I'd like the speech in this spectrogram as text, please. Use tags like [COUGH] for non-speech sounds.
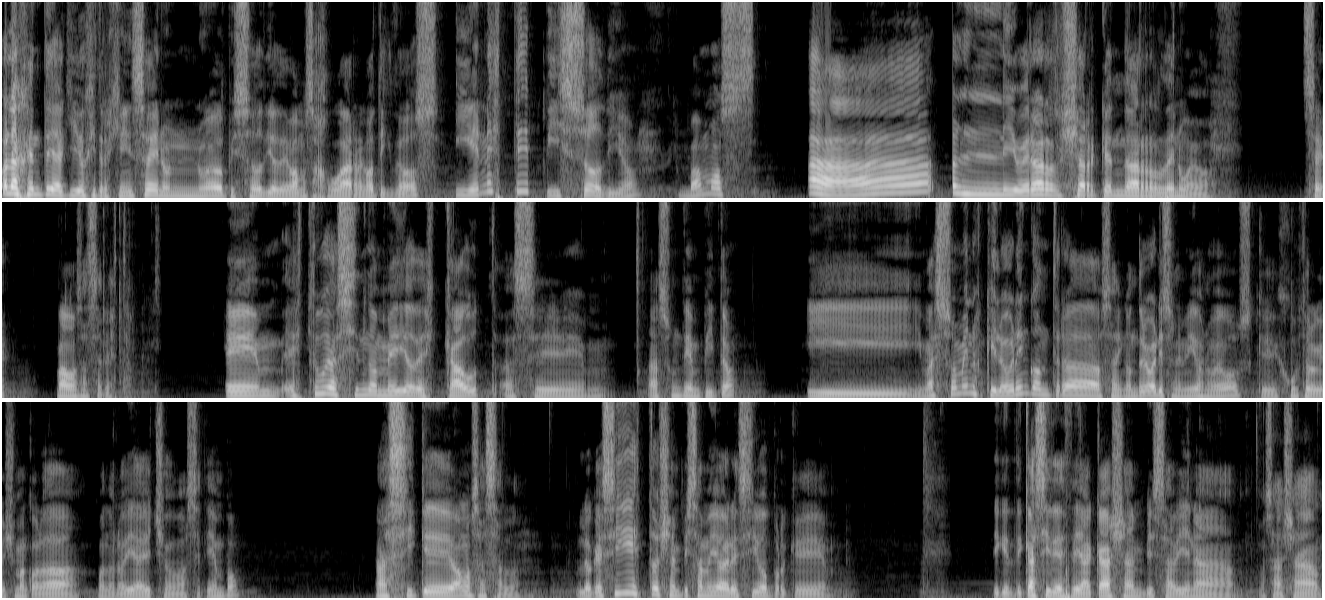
Hola gente, aquí Yogi315 en un nuevo episodio de Vamos a jugar Gothic 2 Y en este episodio vamos a liberar Sharkendar de nuevo. Sí, vamos a hacer esto. Em, Estuve haciendo medio de scout hace, hace un tiempito. Y más o menos que logré encontrar, o sea, encontré varios enemigos nuevos, que es justo lo que yo me acordaba cuando lo había hecho hace tiempo. Así que vamos a hacerlo. Lo que sí, esto ya empieza medio agresivo porque... Casi desde acá ya empieza bien a... O sea, ya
